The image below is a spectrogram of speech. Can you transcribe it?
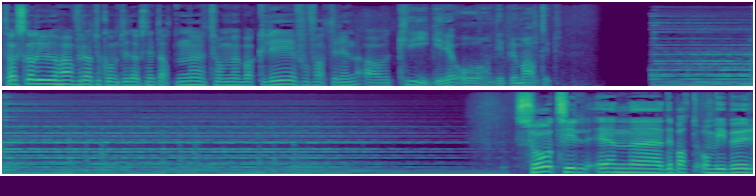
Takk skal du ha for at du kom til Dagsnytt 18, Tom Bakkeli, forfatteren av 'Krigere og diplomater'. Så til en debatt om vi bør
